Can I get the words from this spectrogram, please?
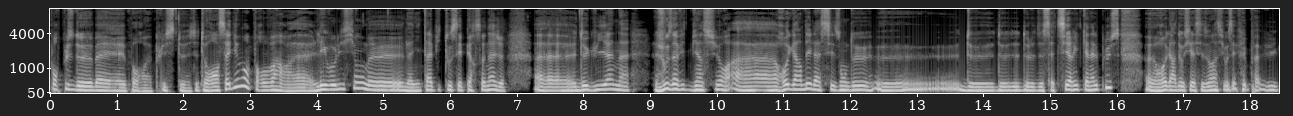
Pour plus de, ben, pour plus de, de, renseignements, pour voir l'évolution d'Anita et tous ces personnages de Guyane, je vous invite bien sûr à regarder la saison 2 de, de, cette série de Canal+. Euh, regardez aussi la saison 1 si vous n'avez pas vu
